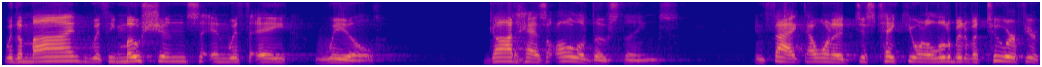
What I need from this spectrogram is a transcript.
with a mind, with emotions, and with a will. God has all of those things. In fact, I want to just take you on a little bit of a tour. If you're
